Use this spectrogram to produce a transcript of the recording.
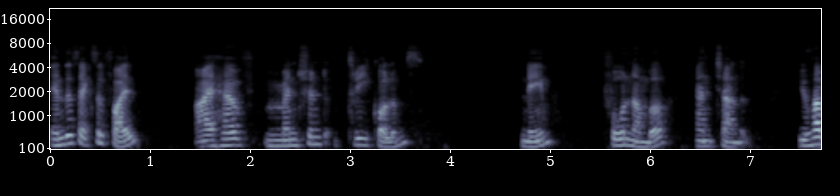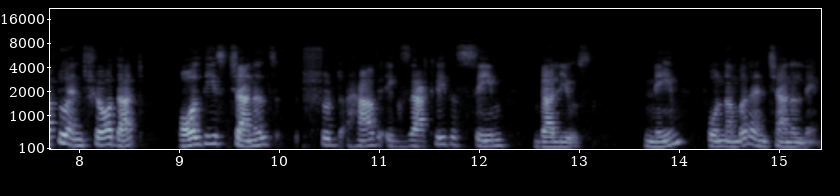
In this Excel file, I have mentioned three columns, name, phone number, and channel you have to ensure that all these channels should have exactly the same values name phone number and channel name.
